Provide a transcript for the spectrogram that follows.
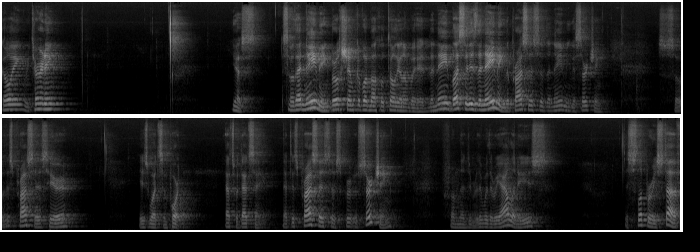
going, returning. Yes, so that naming, Baruch Shem the name, blessed is the naming, the process of the naming, the searching. So this process here is what's important. That's what that's saying. That this process of, of searching from the, with the realities, the slippery stuff,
